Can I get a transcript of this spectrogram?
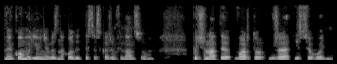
на якому рівні ви знаходитеся, скажімо, фінансовому. Починати варто вже і сьогодні.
